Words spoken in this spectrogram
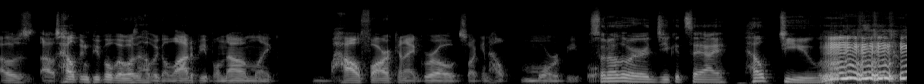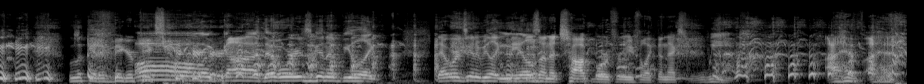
I was I was helping people, but I wasn't helping a lot of people. Now I'm like, how far can I grow so I can help more people? So in other words, you could say I helped you oh look at a bigger picture. Oh my god, that word's gonna be like that word's gonna be like nails on a chalkboard for me for like the next week. I have I have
